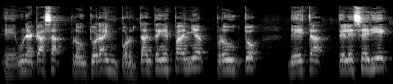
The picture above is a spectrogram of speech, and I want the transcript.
eh, una casa productora importante en España, producto de esta teleserie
